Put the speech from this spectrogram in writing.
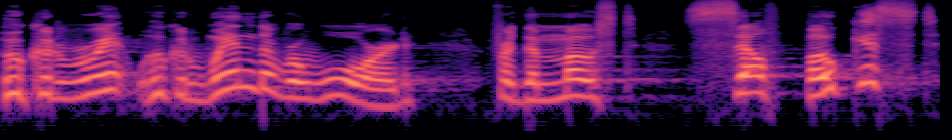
who could, re- who could win the reward for the most self focused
